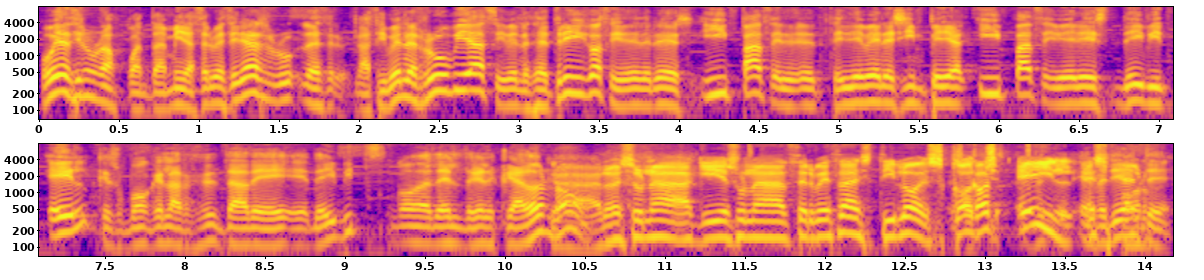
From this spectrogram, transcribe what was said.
Voy a decir unas cuantas. Mira, cervecerías La Cibeles Rubia, Cibeles de Trigo, Cibeles IPA, Cibeles Imperial IPA, Cibeles David Ale, que supongo que es la receta de eh, David, del, del creador, ¿no? Claro, es una, aquí es una cerveza estilo Scotch, Ale. efe- Efectivamente.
